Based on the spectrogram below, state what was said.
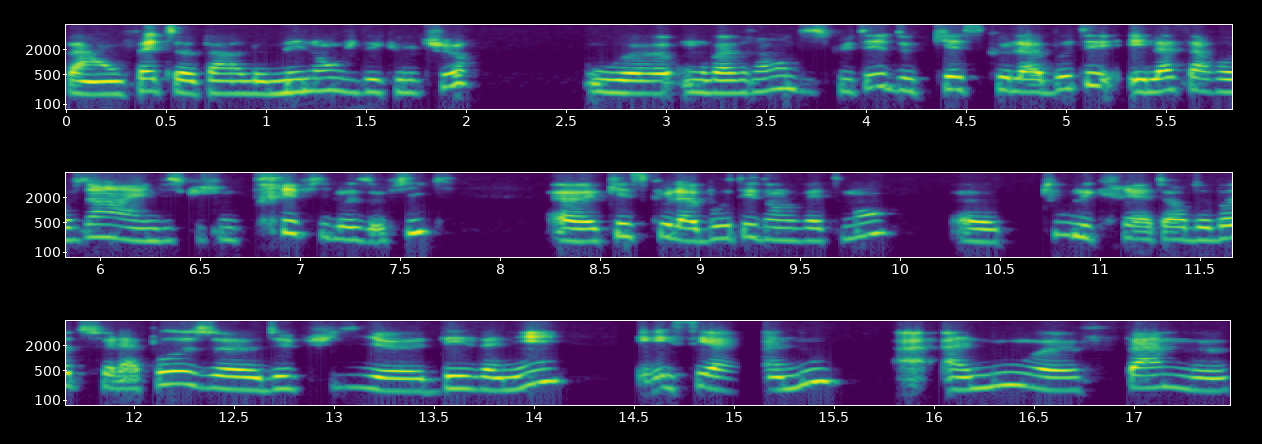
ben, en fait, par le mélange des cultures, où on va vraiment discuter de qu'est-ce que la beauté. Et là, ça revient à une discussion très philosophique. qu'est-ce que la beauté dans le vêtement euh, tous les créateurs de bots se la posent euh, depuis euh, des années. Et c'est à nous, à, nous, femmes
